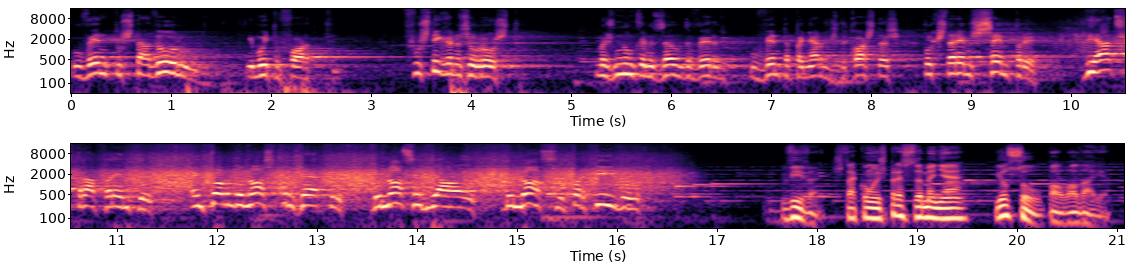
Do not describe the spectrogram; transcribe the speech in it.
O vento está duro e muito forte. Fustiga-nos o rosto. Mas nunca nos hão de ver o vento apanhar-nos de costas, porque estaremos sempre virados para a frente em torno do nosso projeto, do nosso ideal, do nosso partido. Viva! Está com o Expresso da Manhã. Eu sou o Paulo Baldaia.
